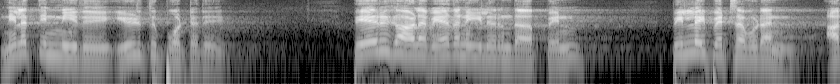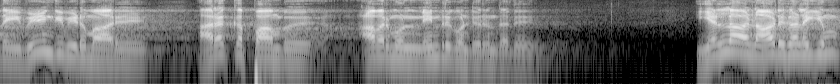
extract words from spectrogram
நிலத்தின் மீது இழுத்து போட்டது. பேறுகால வேதனையிலிருந்த பெண் அப்பெண் பிள்ளை பெற்றவுடன் அதை விழுங்கி விடுமாறு அரக்கப்பாம்பு அவர் முன் நின்று கொண்டிருந்தது. எல்லா நாடுகளையும்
